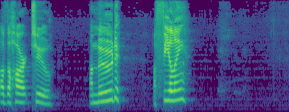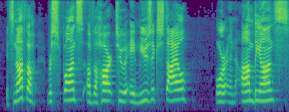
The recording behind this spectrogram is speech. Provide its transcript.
of the heart to a mood, a feeling, it's not the response of the heart to a music style or an ambiance.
